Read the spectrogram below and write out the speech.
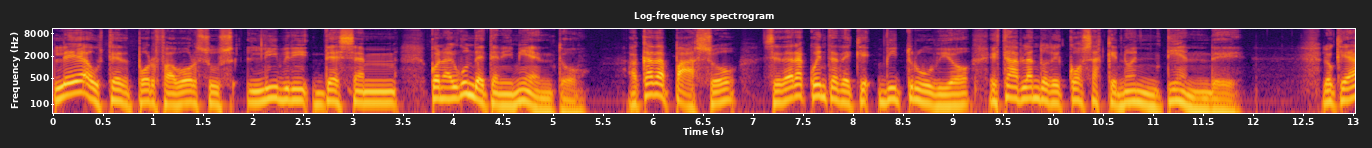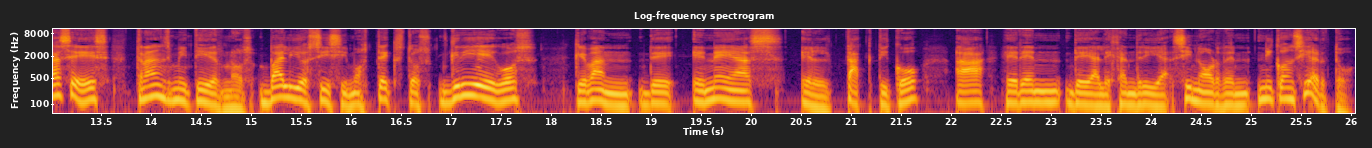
Lea usted, por favor, sus libri decem con algún detenimiento. A cada paso se dará cuenta de que Vitruvio está hablando de cosas que no entiende. Lo que hace es transmitirnos valiosísimos textos griegos que van de Eneas el táctico a Jerén de Alejandría sin orden ni concierto.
